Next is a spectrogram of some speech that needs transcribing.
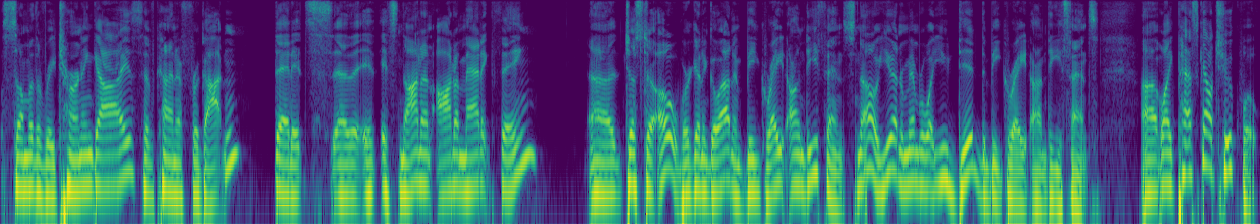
some of the returning guys have kind of forgotten that it's uh, it, it's not an automatic thing. Uh, just to oh, we're going to go out and be great on defense. No, you got to remember what you did to be great on defense. Uh, like Pascal Chukwu,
